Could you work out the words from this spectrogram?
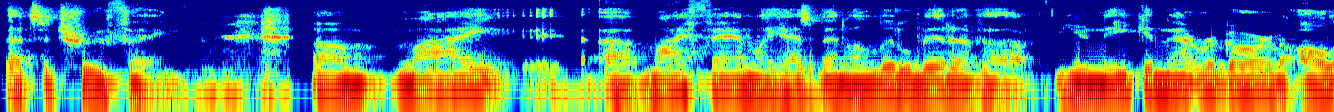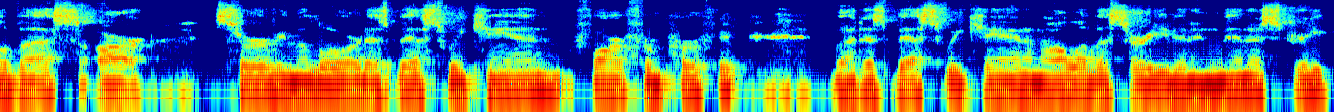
That's a true thing. Um, my uh, my family has been a little bit of a unique in that regard. All of us are serving the Lord as best we can, far from perfect, but as best we can. And all of us are even in ministry,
